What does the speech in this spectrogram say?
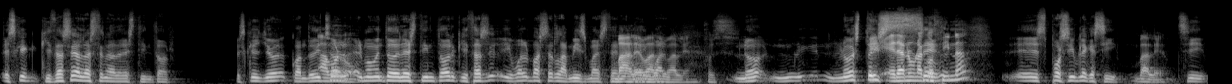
es que quizás sea la escena del extintor. Es que yo, cuando he Ah, dicho el- bueno. el, momento del extintor, quizás igual va a ser la misma escena. Vale, vale, vale. Pues, No, no estoy. ¿Era en una cocina? Es posible que sí. Vale. Sí,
